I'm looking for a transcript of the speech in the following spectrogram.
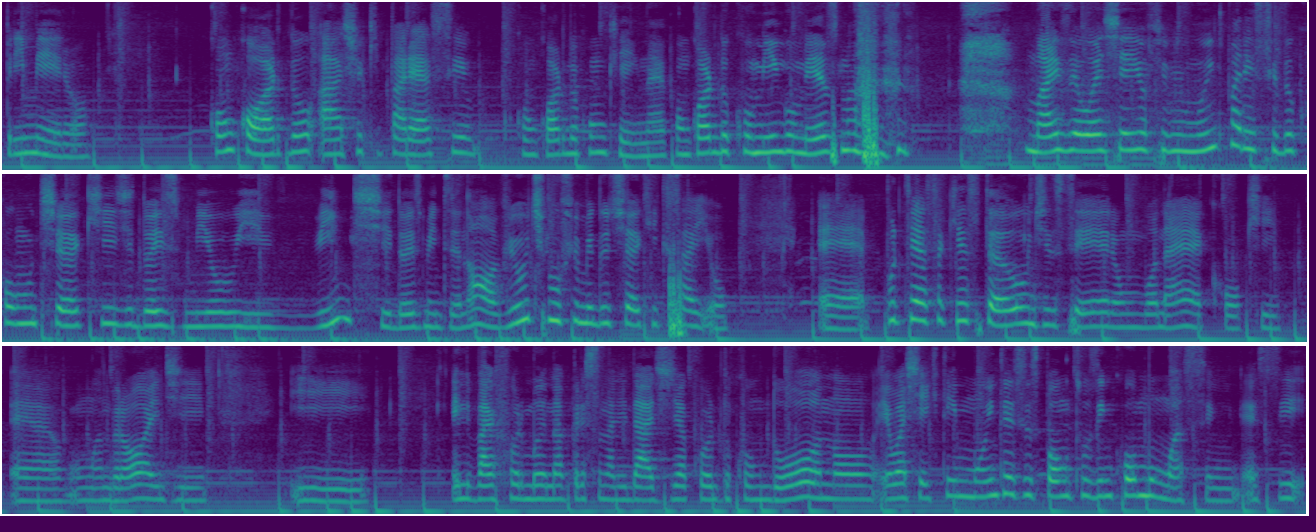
primeiro, concordo, acho que parece. Concordo com quem, né? Concordo comigo mesma. mas eu achei o filme muito parecido com o Chuck de 2020, 2019, o último filme do Chuck que saiu. É, por ter essa questão de ser um boneco que é um androide e ele vai formando a personalidade de acordo com o dono. Eu achei que tem muitos esses pontos em comum, assim. Esse,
